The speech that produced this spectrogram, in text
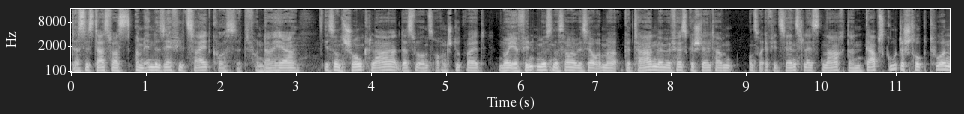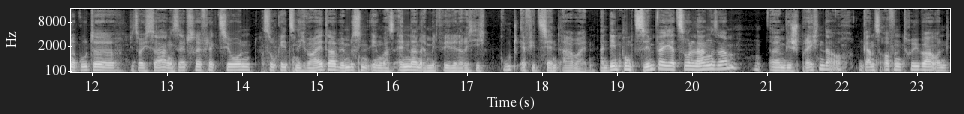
das ist das, was am Ende sehr viel Zeit kostet. Von daher ist uns schon klar, dass wir uns auch ein Stück weit neu erfinden müssen. Das haben wir bisher auch immer getan, wenn wir festgestellt haben, unsere Effizienz lässt nach. Dann gab es gute Strukturen, eine gute, wie soll ich sagen, Selbstreflexion. So geht es nicht weiter. Wir müssen irgendwas ändern, damit wir wieder richtig gut effizient arbeiten. An dem Punkt sind wir jetzt so langsam. Ähm, wir sprechen da auch ganz offen drüber und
